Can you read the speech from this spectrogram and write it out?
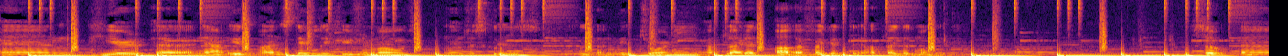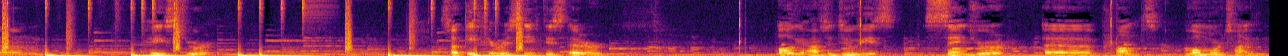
And here uh, now is on stable diffusion mode. And just click, click on Midjourney apply that. Oh I forgot to apply that model so um, paste your so if you receive this error, all you have to do is send your uh, prompt one more time.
